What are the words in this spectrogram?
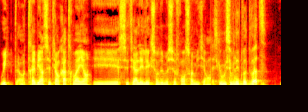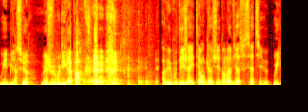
Oui, oh, très bien, c'était en 81 et c'était à l'élection de Monsieur François Mitterrand. Est-ce que vous vous souvenez de votre vote? Oui, bien sûr, mais je ne vous dirai pas. Avez-vous déjà été engagé dans la vie associative? Oui,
